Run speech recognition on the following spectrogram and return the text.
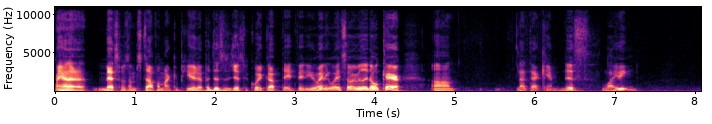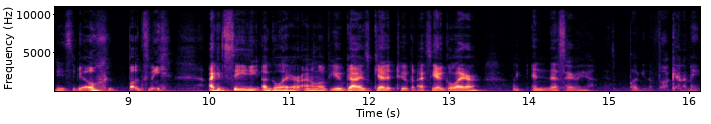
I gotta mess with some stuff on my computer, but this is just a quick update video anyway, so I really don't care. Um, not that camera. This lighting needs to go. Bugs me. I can see a glare. I don't know if you guys get it too, but I see a glare like in this area. It's bugging the fuck out of me.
